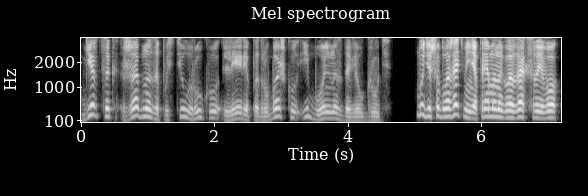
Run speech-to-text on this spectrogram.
Герцог жадно запустил руку Лере под рубашку и больно сдавил грудь. «Будешь ублажать меня прямо на глазах своего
